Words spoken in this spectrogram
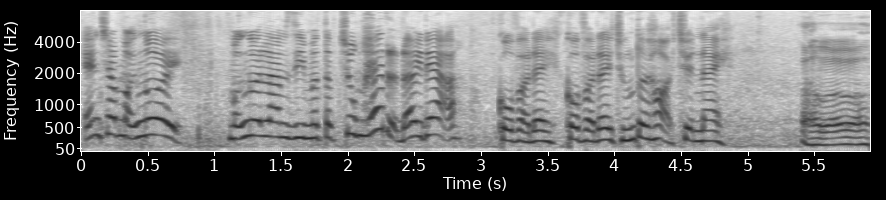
Em chào mọi người. Mọi người làm gì mà tập trung hết ở đây đấy ạ? Cô vào đây, cô vào đây chúng tôi hỏi chuyện này Ờ, ờ,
